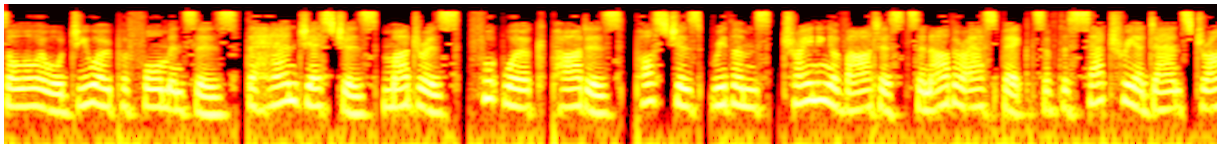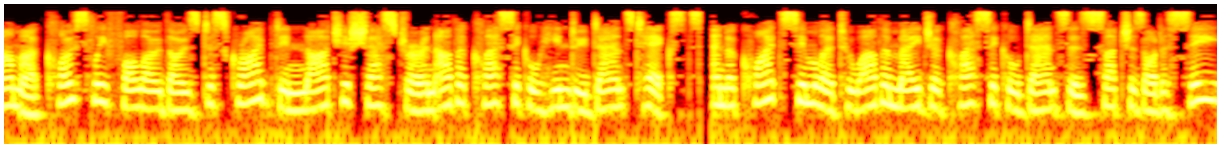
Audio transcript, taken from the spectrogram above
solo or duo performances the hand gestures mudras, footwork padas, postures, rhythms, training of artists and other aspects of the Satriya dance drama closely follow those described in Natya Shastra and other classical Hindu dance texts, and are quite similar to other major classical dances such as Odissi,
